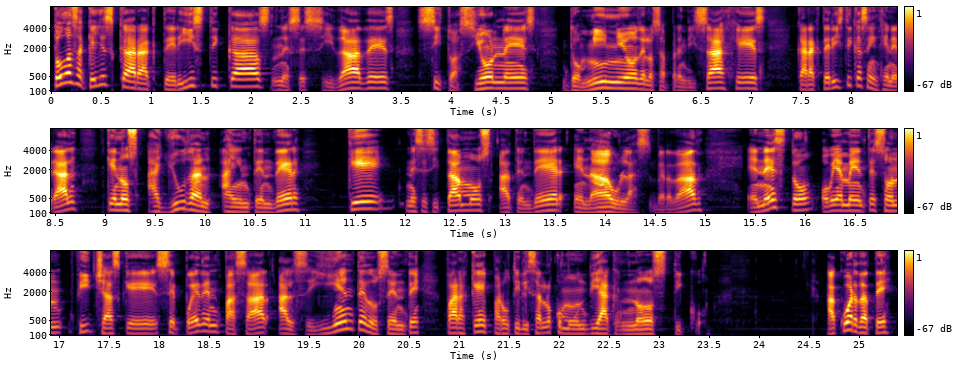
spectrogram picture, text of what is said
todas aquellas características, necesidades, situaciones, dominio de los aprendizajes, características en general que nos ayudan a entender qué necesitamos atender en aulas, ¿verdad? En esto, obviamente, son fichas que se pueden pasar al siguiente docente. ¿Para qué? Para utilizarlo como un diagnóstico. Acuérdate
